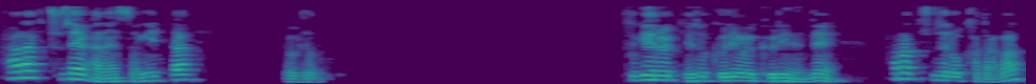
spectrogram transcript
하락 추세 가능성이 딱 여기서부터 두 개를 계속 그림을 그리는데 하락 추세로 가다가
